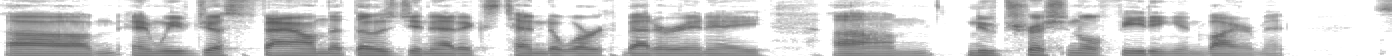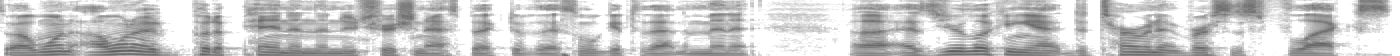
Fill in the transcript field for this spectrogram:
Um, and we've just found that those genetics tend to work better in a um, nutritional feeding environment. So I want I want to put a pin in the nutrition aspect of this, and we'll get to that in a minute. Uh, as you're looking at determinant versus flex,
